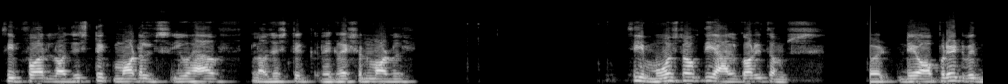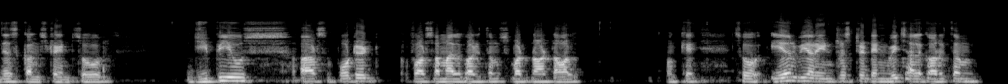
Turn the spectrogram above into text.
See for logistic models you have logistic regression model see most of the algorithms uh, they operate with this constraint. So gpus are supported for some algorithms but not all. Okay? So here we are interested in which algorithm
